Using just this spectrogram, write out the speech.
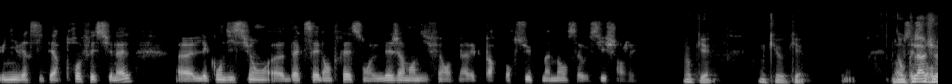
universitaire professionnelle. Euh, les conditions euh, d'accès et d'entrée sont légèrement différentes. Mais avec Parcoursup, maintenant, ça a aussi changé. Ok, ok, ok. Donc, là, je,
